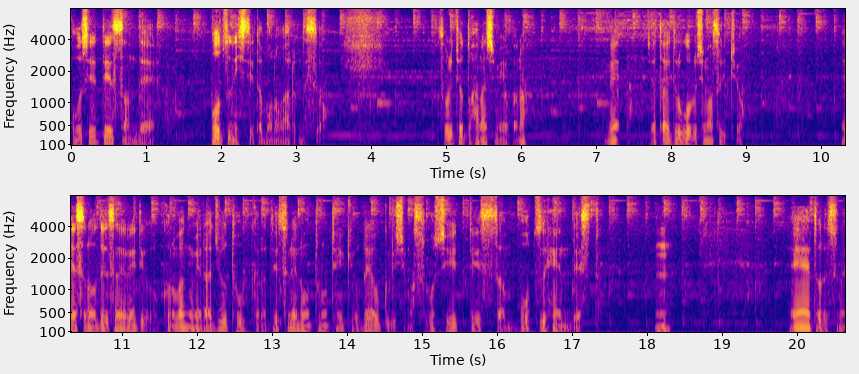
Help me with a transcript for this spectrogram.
教えて S さんで、ボツにしてたものがあるんですよ。それちょっと話してみようかな。ね。じゃあタイトルコールします、一応。S のデスネレディオ。この番組はラジオトークからデスネの音の提供でお送りします。教えてさん、没編ですと。うん。えーとですね。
